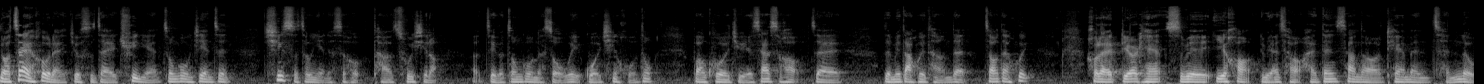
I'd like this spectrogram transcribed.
那么再后来，就是在去年中共建政七十周年的时候，他出席了呃这个中共的所谓国庆活动，包括九月三十号在人民大会堂的招待会。后来第二天十月一号，李元朝还登上了天安门城楼，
